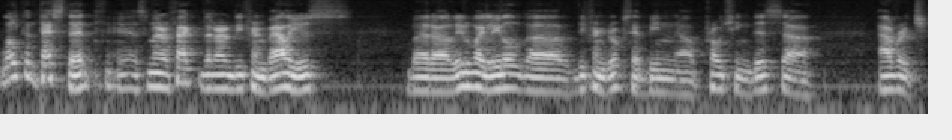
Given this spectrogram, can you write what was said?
well contested. As a matter of fact, there are different values, but uh, little by little, uh, different groups have been approaching this uh, average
